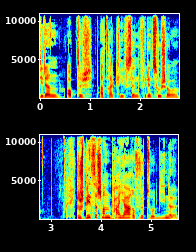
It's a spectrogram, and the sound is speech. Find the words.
die dann optisch attraktiv sind für den Zuschauer. Du spielst jetzt schon ein paar Jahre für Turbine.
